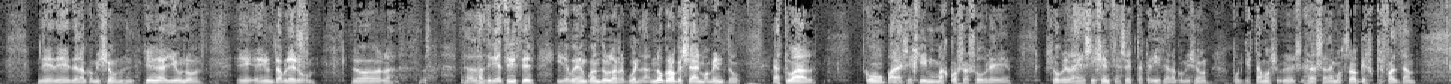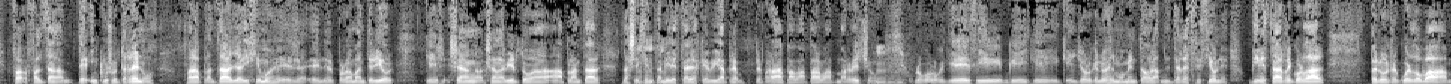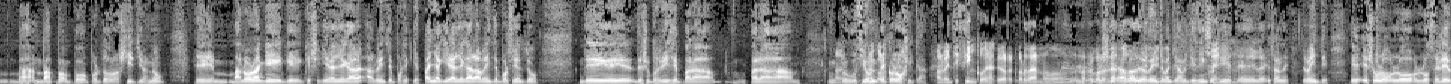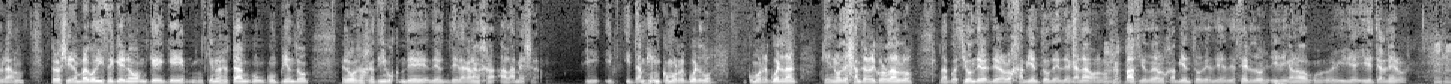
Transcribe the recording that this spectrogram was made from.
de, de, la comisión. Tiene allí unos, eh, en un tablero, las directrices y de vez en cuando las recuerdan. No creo que sea el momento actual como para exigir más cosas sobre, sobre las exigencias estas que dice la Comisión, porque estamos eh, se ha demostrado que, que faltan falta incluso terreno para plantar. Ya dijimos en, el programa anterior que se han, se han abierto a, plantar las 600.000 hectáreas que había preparadas para, para, barbecho. lo, que quiere decir que, que, yo creo que no es el momento ahora de restricciones. Bien está recordar pero el recuerdo va, va, va por, todos los sitios, ¿no? Eh, valoran que, que, se quiera llegar al 20%, que España quiera llegar al 20% de, de superficie para, para producción ecológica. Al 25 era, creo recordar, ¿no? No, recuerdo sí, habla del 20, 25, sí, del 20. Eso lo, lo, lo, celebra, ¿no? Pero sin embargo dice que no, que, que, que no se están cumpliendo los objetivos de, de, la granja a la mesa. Y, y, y también, como recuerdo, como recuerdan, que no dejan de recordarlo, la cuestión del alojamiento de, ganado, los espacios de alojamiento de, cerdos y de ganado y de, terneros.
